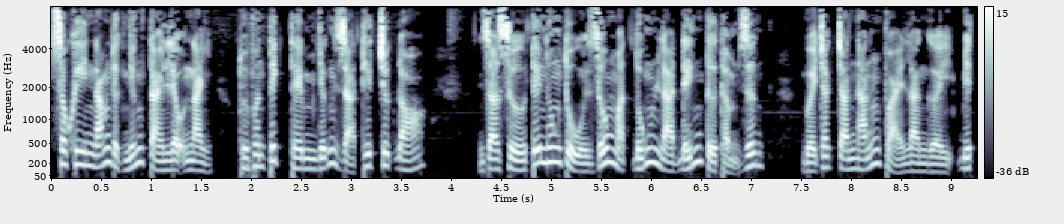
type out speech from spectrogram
Sau khi nắm được những tài liệu này, tôi phân tích thêm những giả thiết trước đó, Giả sử tên hung thủ giấu mặt đúng là đến từ thẩm dương Vậy chắc chắn hắn phải là người biết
